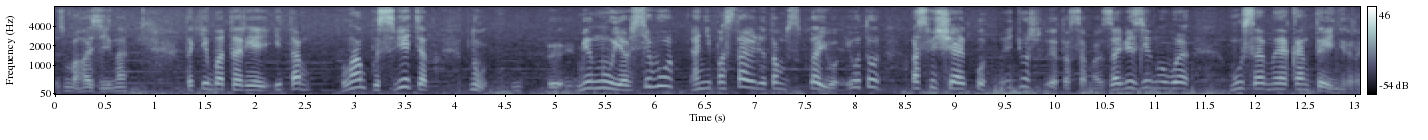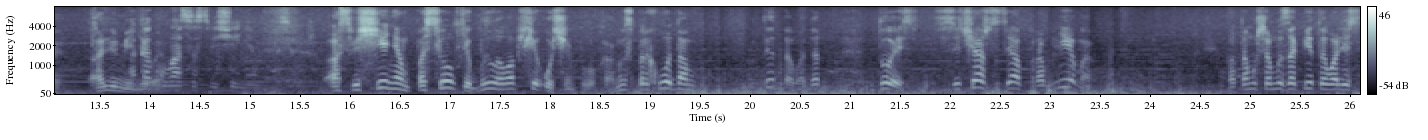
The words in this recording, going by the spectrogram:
из магазина, такие батареи, и там лампы светят, ну, э, минуя всего, они поставили там свое. И вот он освещает, вот, идешь, это самое, завезли новые мусорные контейнеры алюминиевые. А как у вас с освещением? Освещением в поселке было вообще очень плохо. Ну, с приходом вот этого, да, то есть сейчас вся проблема, потому что мы запитывались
